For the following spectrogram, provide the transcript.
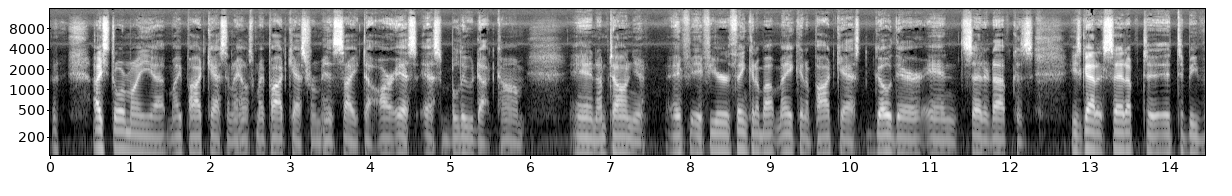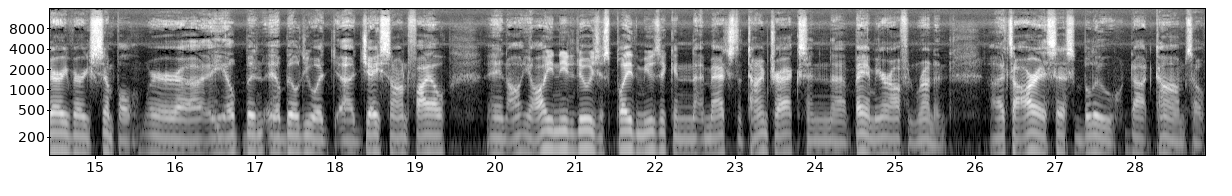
I store my uh, my podcast and I host my podcast from his site, uh, rssblue.com. And I'm telling you, if if you're thinking about making a podcast, go there and set it up because he's got it set up to to be very very simple. Where uh, he'll build, he'll build you a, a JSON file, and all you know, all you need to do is just play the music and uh, match the time tracks, and uh, bam, you're off and running. Uh, it's a rssblue.com. So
